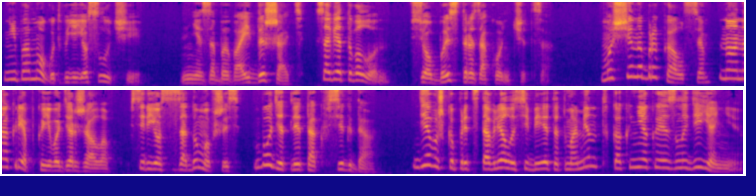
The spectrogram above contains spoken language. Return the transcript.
не помогут в ее случае. «Не забывай дышать», — советовал он. «Все быстро закончится». Мужчина брыкался, но она крепко его держала, всерьез задумавшись, будет ли так всегда. Девушка представляла себе этот момент как некое злодеяние.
